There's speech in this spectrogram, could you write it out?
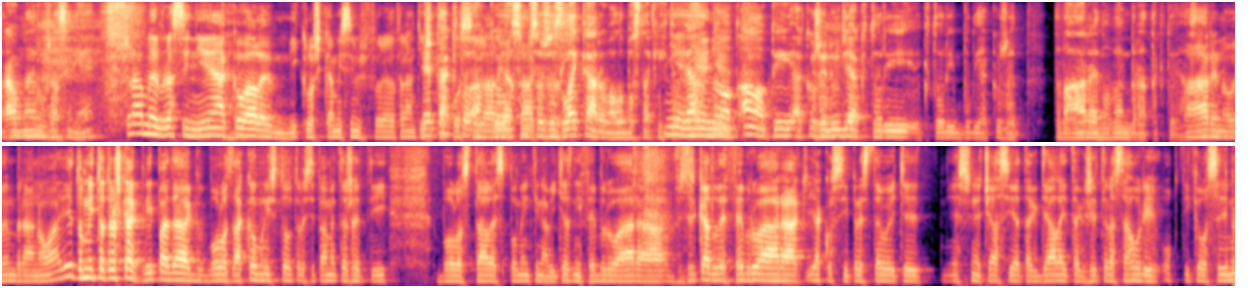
Trávner už asi nie? Trávner už asi nie, ako, ale Mikloška, myslím, Františka je takto, posielali. Ako ja som sa, že z lekárov alebo z takýchto. Nie, nie, nie. No, áno, tí akože ľudia, ktorí, ktorí boli akože tváre novembra, tak to je jasné. Tváre novembra, no a je to, mi to troška prípada, ak bolo za komunistov, ktorý si pamätáš, že ty, bolo stále spomienky na víťazný február a v zrkadle februára, ako si predstavujete dnešné časy a tak ďalej, takže teraz sa hovorí optike o 17.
